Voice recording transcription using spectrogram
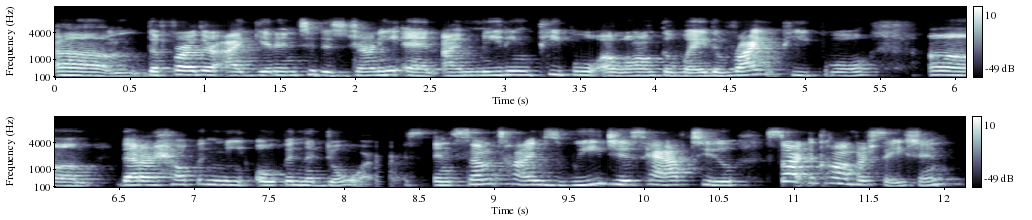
um, the further I get into this journey, and I'm meeting people along the way, the right people um, that are helping me open the doors. And sometimes we just have to start the conversation.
